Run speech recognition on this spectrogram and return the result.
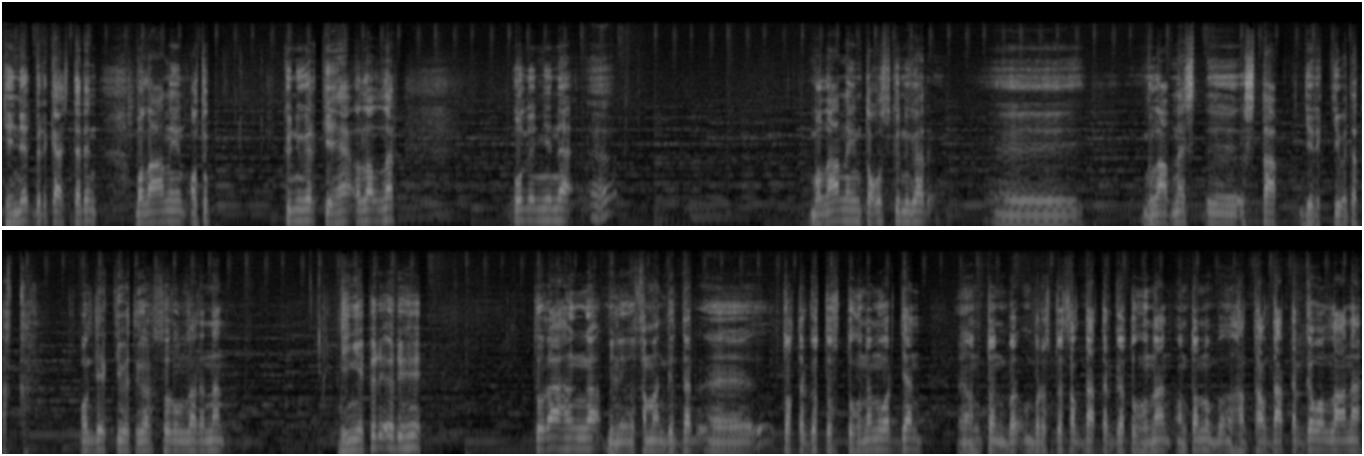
Кенер бір кәстерін балағанайын отық күнігер кеге ылалар. Ол өніне балағанайын тоғыз күнігер главный штаб директиветі таққар. Ол директиветігер соруларынан Днепр өрігі турахынга командирдар тохтарга тухунан уордян онтон боросто солдаттарга тухунан онтон солдаттарга боллаана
